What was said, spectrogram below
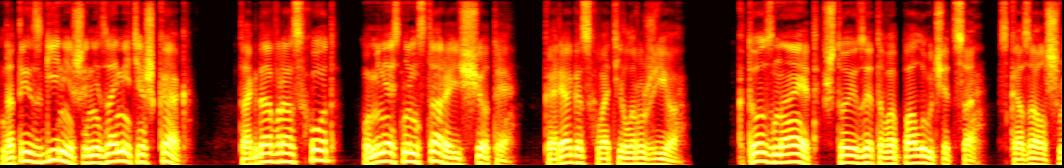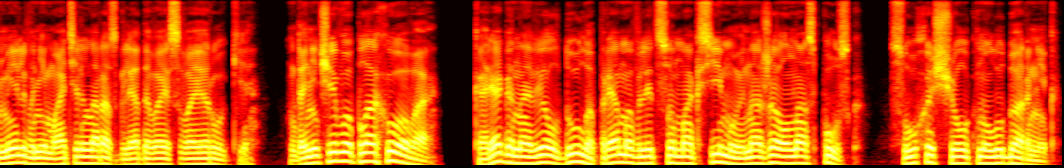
«Да ты сгинешь и не заметишь как. Тогда в расход, у меня с ним старые счеты». Коряга схватил ружье. «Кто знает, что из этого получится», – сказал Шмель, внимательно разглядывая свои руки. «Да ничего плохого». Коряга навел дуло прямо в лицо Максиму и нажал на спуск. Сухо щелкнул ударник.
